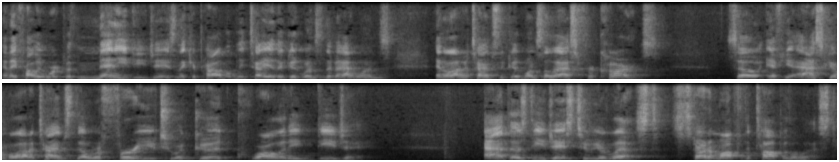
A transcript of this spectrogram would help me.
And they probably worked with many DJs, and they could probably tell you the good ones and the bad ones. And a lot of times, the good ones they'll ask for cards. So if you ask them, a lot of times they'll refer you to a good quality DJ. Add those DJs to your list. Start them off at the top of the list.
